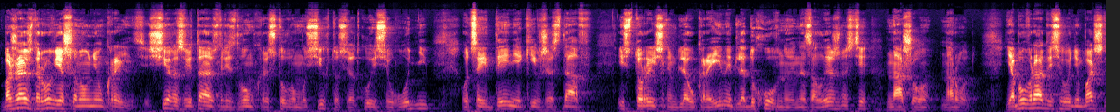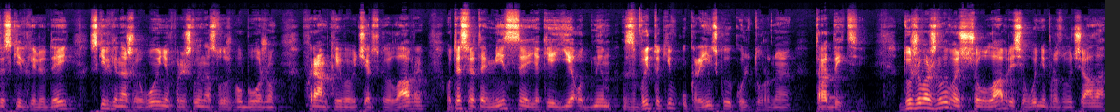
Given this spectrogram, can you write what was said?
Бажаю здоров'я, шановні українці. Ще раз вітаю з Різдвом Христовим усіх, хто святкує сьогодні, у цей день, який вже став історичним для України, для духовної незалежності нашого народу. Я був радий сьогодні бачити, скільки людей, скільки наших воїнів прийшли на службу Божу в храм Києво-Печерської лаври, у те святе місце, яке є одним з витоків української культурної традиції. Дуже важливо, що у Лаврі сьогодні прозвучала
